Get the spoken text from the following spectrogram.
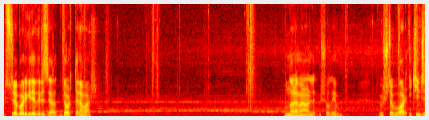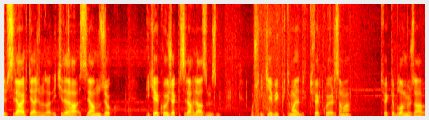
Bir süre böyle gidebiliriz ya. 4'te ne var? Bunları hemen halletmiş olayım. 3'te bu var. İkinci bir silaha ihtiyacımız var. 2'de ha- silahımız yok. 2'ye koyacak bir silah lazım bizim. Hoş 2'ye büyük bir ihtimalle bir tüfek koyarız ama tüfek de bulamıyoruz abi.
